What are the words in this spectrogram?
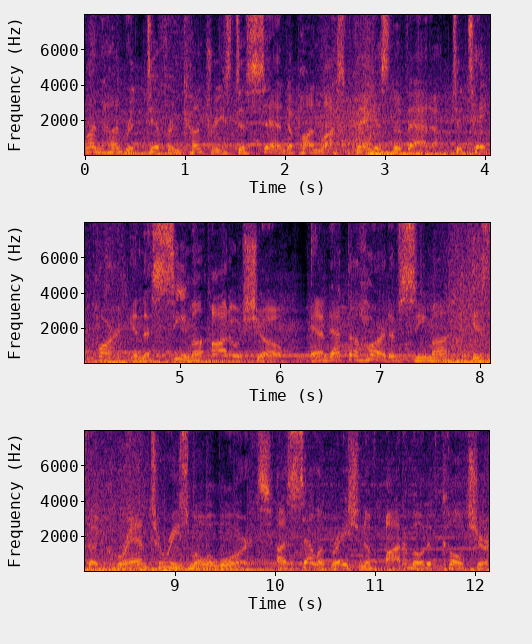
100 different countries descend upon Las Vegas, Nevada to take part in the SEMA Auto Show. And at the heart of SEMA is the Gran Turismo Awards, a celebration of automotive culture.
